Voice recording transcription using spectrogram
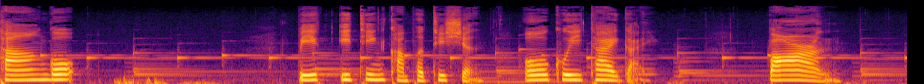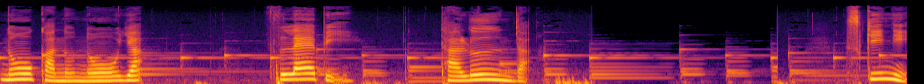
単語 Big Eating Competition 大食い大会 Barn 農家の農家 Flabby たるんだ skinny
